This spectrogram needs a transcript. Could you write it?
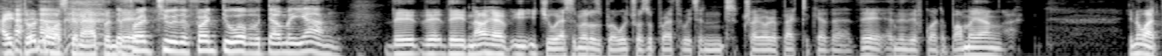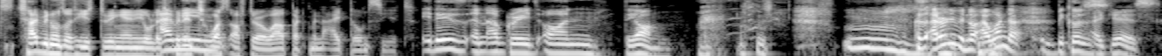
I don't know what's going to happen the there. front two, the front two of Aubameyang. They, they they now have Middlesbrough, bro, which was a Braithwaite and Traore back together there, and then they've got Aubameyang you know what? Xavi knows what he's doing and he'll explain I mean, it to us after a while, but I, mean, I don't see it. It is an upgrade on the young. Because. I don't even know. I wonder because I guess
